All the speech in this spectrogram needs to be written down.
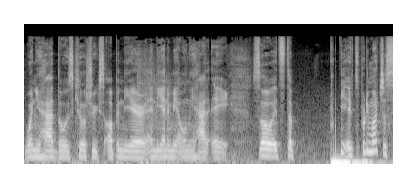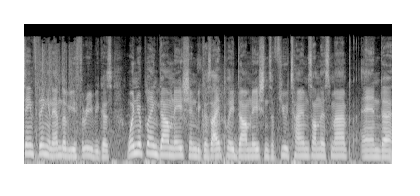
when you had those kill streaks up in the air and the enemy only had A so it's the it's pretty much the same thing in MW3 because when you're playing Domination, because I played Dominations a few times on this map, and uh,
